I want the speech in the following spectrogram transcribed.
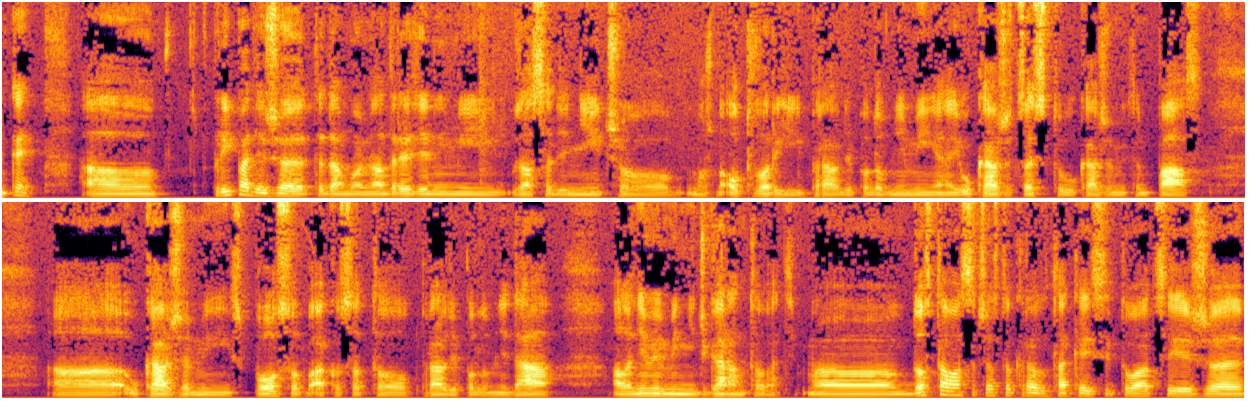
Okay. Uh, prípade, že teda môj nadriadený mi v zásade niečo možno otvorí, pravdepodobne mi aj ukáže cestu, ukáže mi ten pás, uh, ukáže mi spôsob, ako sa to pravdepodobne dá, ale nevie mi nič garantovať. Uh, dostávam sa častokrát do takej situácie, že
